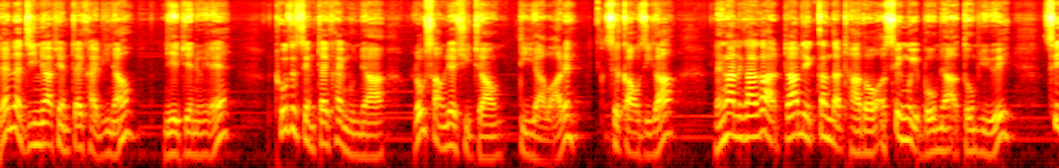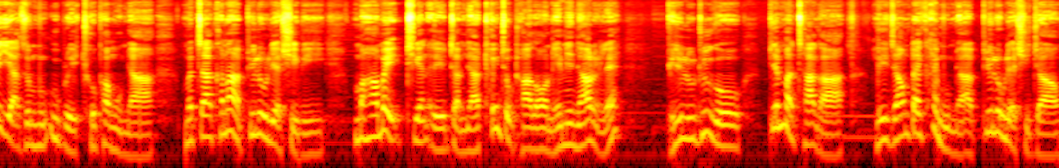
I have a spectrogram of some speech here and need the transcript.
လက်နက်ကြီးများဖြင့်တိုက်ခိုက်ပြီးနောက်မြေပြင်တွင်လည်းထိုးစစ်ဆင်တိုက်ခိုက်မှုများလှုပ်ဆောင်လျက်ရှိကြောင်းသိရပါတယ်။စစ်ကောင်စီက နိုင်ငံတကာကတားမြစ်ကန့်သတ်ထားသောအစိတ်ငွေဘုံများအသုံးပြု၍စစ်ရာဇဝမှုဥပဒေချိုးဖောက်မှုများမကြာခဏပြုလုပ်လျက်ရှိပြီးမဟာမိတ် TNA တပ်များထိန်းချုပ်ထားသောနေမြေများတွင်လည်းဗီဒီလူထုကိုပြစ်မှတ်ထားကလေကြောင်းတိုက်ခိုက်မှုများပြုလုပ်လျက်ရှိကြောင်း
